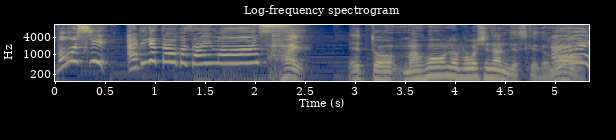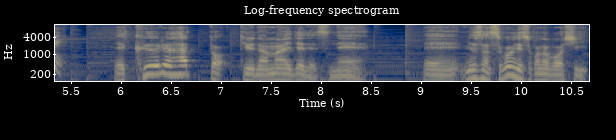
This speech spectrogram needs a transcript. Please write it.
帽子ありがとうございます。はい。えっと、魔法の帽子なんですけども、はい。えクールハットっていう名前でですね、えー皆さんすごいんです、この帽子。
